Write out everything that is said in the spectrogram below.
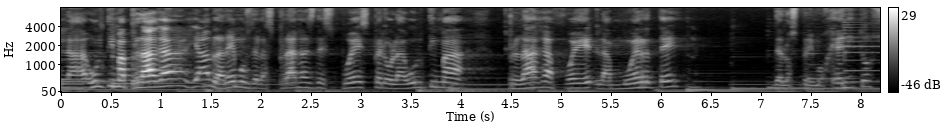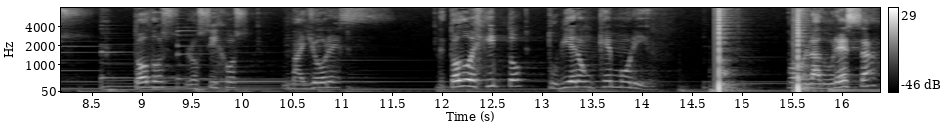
la última plaga, ya hablaremos de las plagas después, pero la última plaga fue la muerte de los primogénitos. Todos los hijos mayores de todo Egipto tuvieron que morir por la dureza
